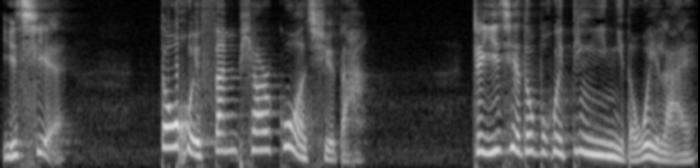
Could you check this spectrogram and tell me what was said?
一切都会翻篇儿过去的，这一切都不会定义你的未来。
